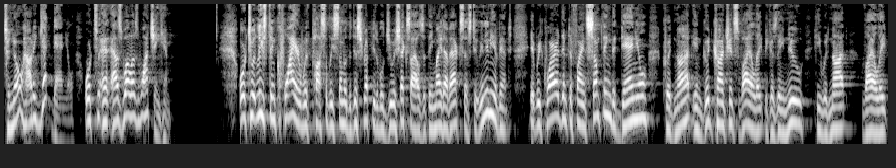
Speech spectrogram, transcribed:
to know how to get Daniel, or to, as well as watching him. Or to at least inquire with possibly some of the disreputable Jewish exiles that they might have access to. In any event, it required them to find something that Daniel could not in good conscience violate because they knew he would not violate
